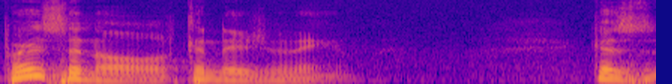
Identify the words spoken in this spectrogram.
personal conditioning. Because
